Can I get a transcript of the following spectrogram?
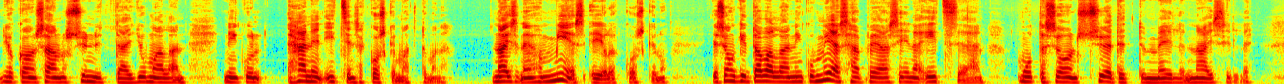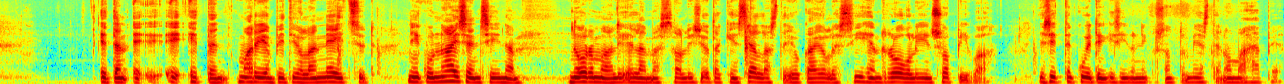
joka on saanut synnyttää Jumalan niin kuin hänen itsensä koskemattomana. Naisena, johon mies ei ole koskenut – ja se onkin tavallaan niin kuin mies häpeää siinä itseään, mutta se on syötetty meille naisille. Että, että Marian piti olla neitsyt, niin kuin naisen siinä normaali elämässä olisi jotakin sellaista, joka ei ole siihen rooliin sopivaa. Ja sitten kuitenkin siinä on niin kuin sanottu miesten oma häpeä.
